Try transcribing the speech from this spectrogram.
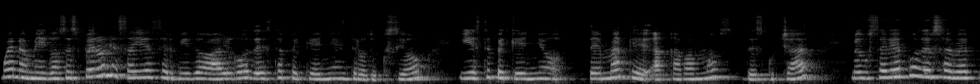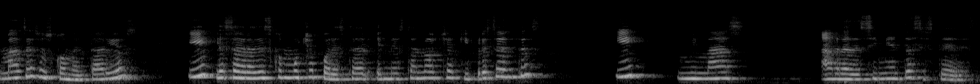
Bueno amigos, espero les haya servido algo de esta pequeña introducción y este pequeño tema que acabamos de escuchar. Me gustaría poder saber más de sus comentarios y les agradezco mucho por estar en esta noche aquí presentes y mi más agradecimiento a ustedes.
